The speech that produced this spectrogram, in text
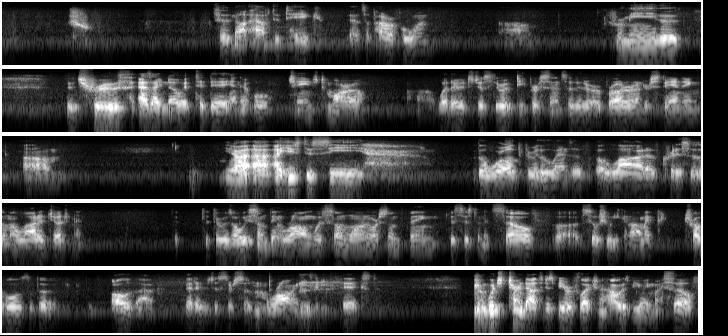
to not have to take, that's a powerful one. Um, for me, the the truth as I know it today, and it will change tomorrow, uh, whether it's just through a deeper sense of it or a broader understanding. Um, you know, I, I used to see the world through the lens of a lot of criticism, a lot of judgment. That, there was always something wrong with someone or something, the system itself, uh, socioeconomic troubles, the all of that. That it was just there's something wrong, it needs to be fixed. Which turned out to just be a reflection of how I was viewing myself.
